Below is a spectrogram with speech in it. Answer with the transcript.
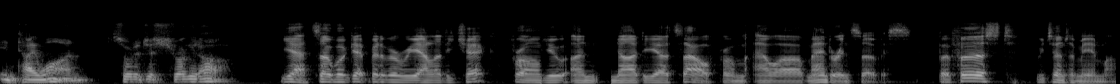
in Taiwan sort of just shrug it off. Yeah, so we'll get a bit of a reality check from you and Nadia Tsao from our Mandarin service. But first, we turn to Myanmar.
